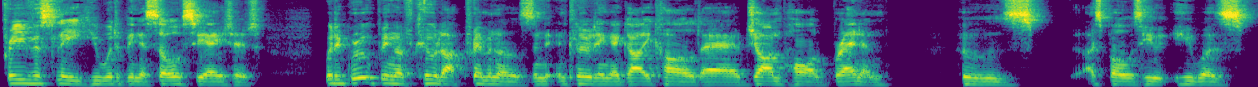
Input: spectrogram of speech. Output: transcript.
Previously, he would have been associated with a grouping of Coolock criminals, including a guy called uh, John Paul Brennan, who's, I suppose, he, he was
